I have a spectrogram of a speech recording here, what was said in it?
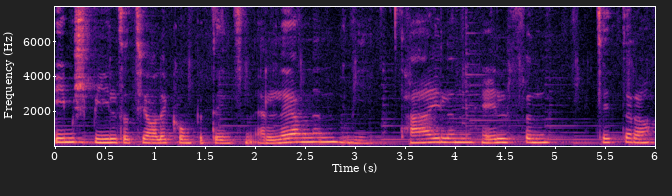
im Spiel soziale Kompetenzen erlernen, wie teilen, helfen etc.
